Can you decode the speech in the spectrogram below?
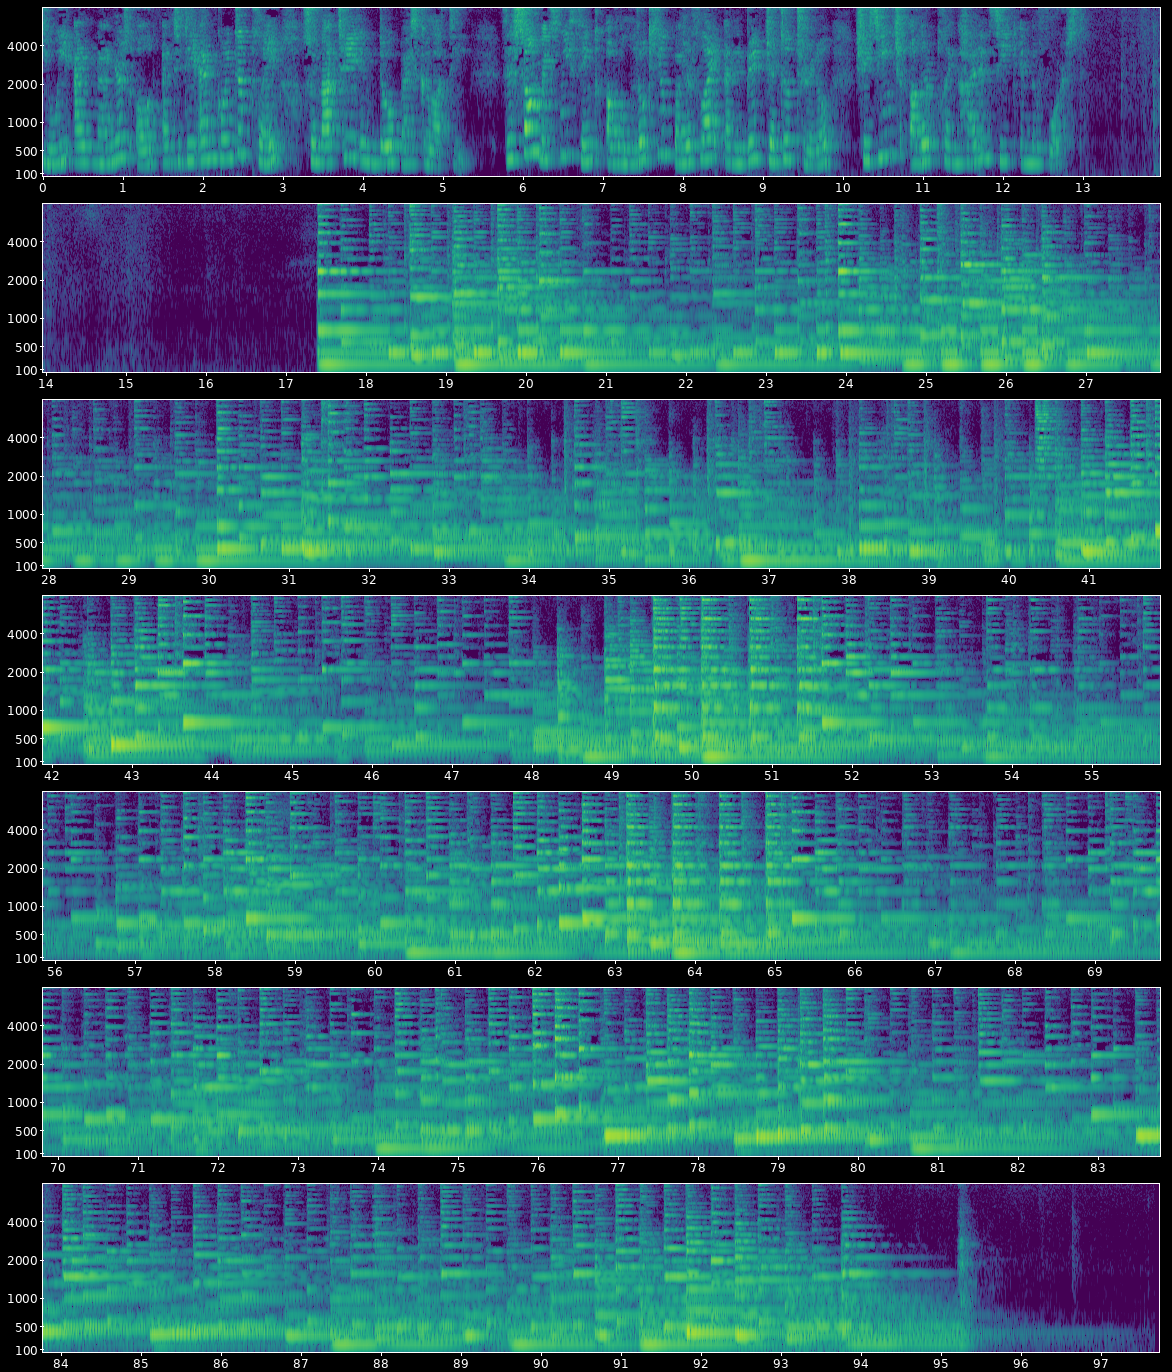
Hui. I'm 9 years old and today I'm going to play Sonate in Do by Scarlatti. This song makes me think of a little cute butterfly and a big gentle turtle chasing each other playing hide and seek in the forest.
